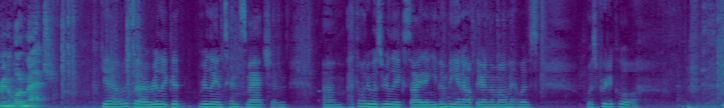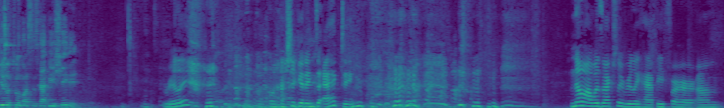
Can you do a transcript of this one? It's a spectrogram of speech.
Serena, what a match. Yeah, it was a really good, really intense match, and um, I thought it was really exciting. Even being out there in the moment was was pretty cool. You looked almost as happy as she did. Really? well, I should get into acting. no, I was actually really happy for her. Um,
